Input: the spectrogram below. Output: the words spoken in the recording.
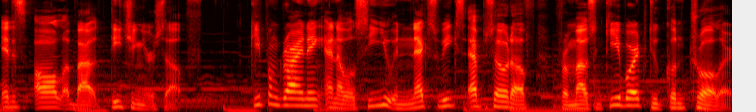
It is all about teaching yourself. Keep on grinding and I will see you in next week's episode of From Mouse and Keyboard to Controller.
